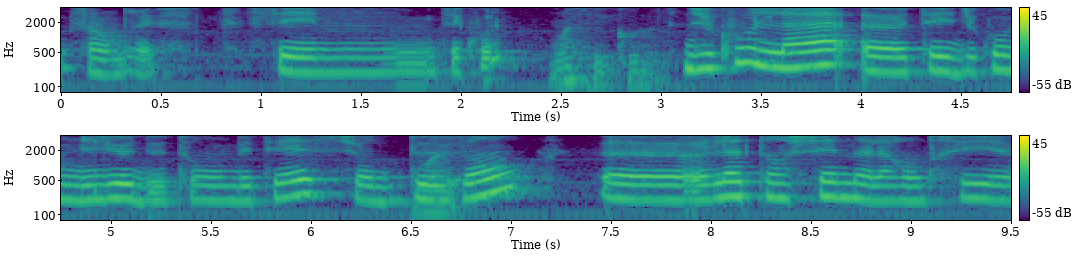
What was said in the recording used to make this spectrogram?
Enfin, bref. C'est hum, c'est cool. Ouais, c'est cool. Du coup, là, euh, t'es du coup au milieu de ton BTS sur deux Ouais. ans. Euh, là, t'enchaînes à la rentrée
